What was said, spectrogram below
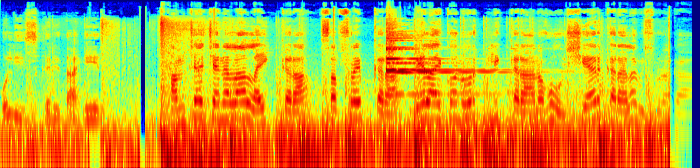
पोलीस करीत आहेत. आमच्या चॅनलला लाईक करा सबस्क्राईब करा बेल आयकॉनवर क्लिक करा आणि हो शेअर करायला विसरू नका.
